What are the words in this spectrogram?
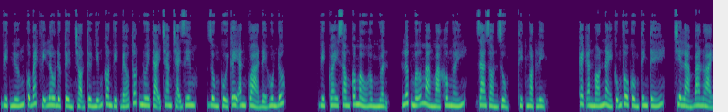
Vịt nướng của Bách Vị Lâu được tuyển chọn từ những con vịt béo tốt nuôi tại trang trại riêng, dùng củi cây ăn quả để hun đúc. Vịt quay xong có màu hồng nhuận, lớp mỡ màng mà không ngấy, da giòn rụm, thịt ngọt lịm. Cách ăn món này cũng vô cùng tinh tế, chia làm ba loại.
